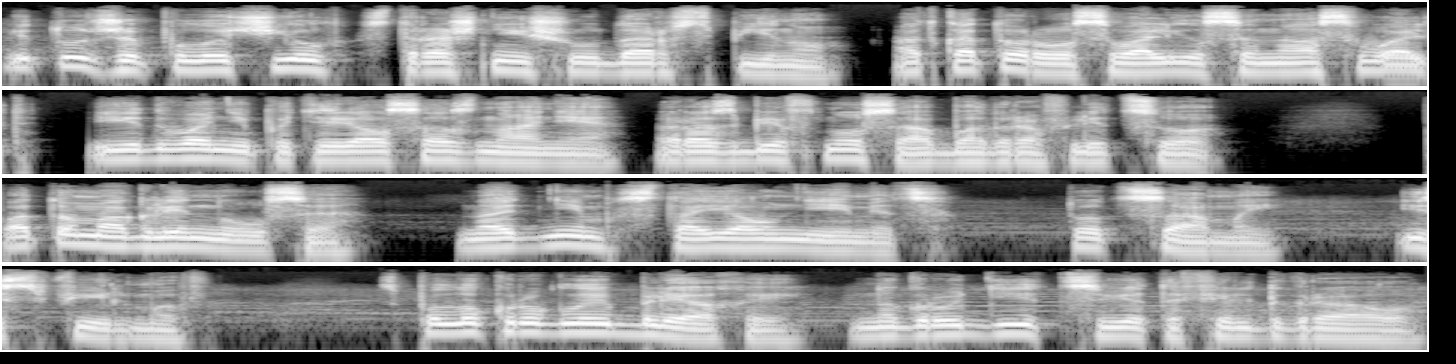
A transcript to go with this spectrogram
и тут же получил страшнейший удар в спину, от которого свалился на асфальт и едва не потерял сознание, разбив нос и ободрав лицо. Потом оглянулся. Над ним стоял немец, тот самый, из фильмов, с полукруглой бляхой, на груди цвета фельдграу.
